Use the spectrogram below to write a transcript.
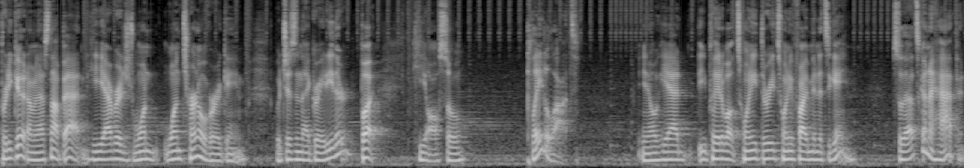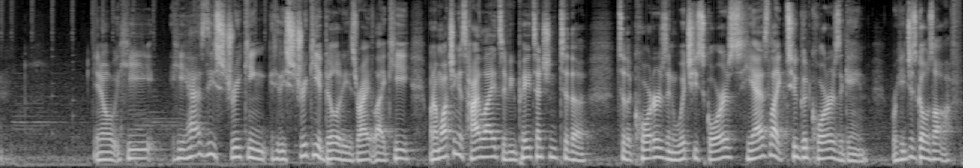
pretty good. I mean, that's not bad. He averaged one one turnover a game, which isn't that great either. But he also played a lot. You know, he had he played about 23, 25 minutes a game. So that's going to happen. You know, he he has these streaking these streaky abilities, right? Like he when I'm watching his highlights, if you pay attention to the to the quarters in which he scores, he has like two good quarters a game where he just goes off,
